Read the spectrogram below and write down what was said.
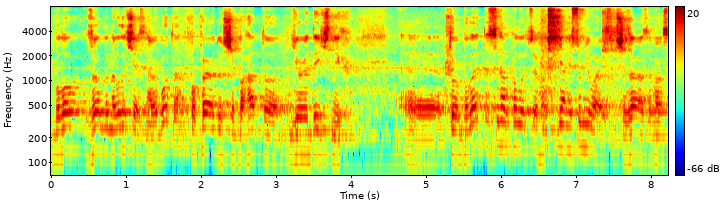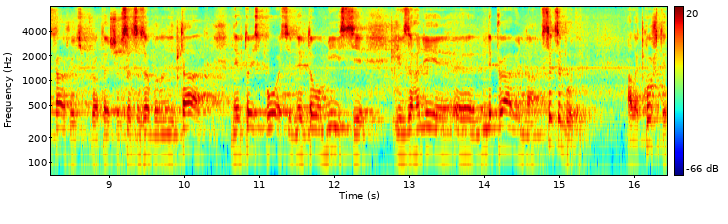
Була зроблена величезна робота. Попереду ще багато юридичних е, турбулентностей навколо цього. Я не сумніваюся, що зараз вам розкажуть про те, що все це зроблено не так, не в той спосіб, не в тому місці і взагалі е, неправильно. Все це буде. Але кошти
